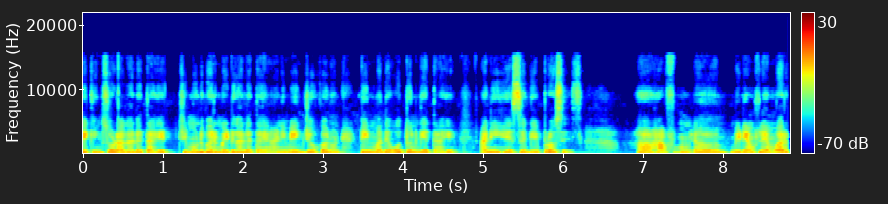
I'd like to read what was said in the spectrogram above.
बेकिंग सोडा घालत आहे. चिमूटभर मीठ घालत आहे आणि एकजीव करून टीनमध्ये ओतून घेत आहे. आणि हे सगळी प्रोसेस हा हा मीडियम फ्लेमवर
